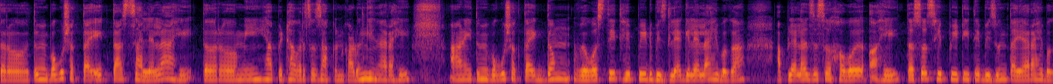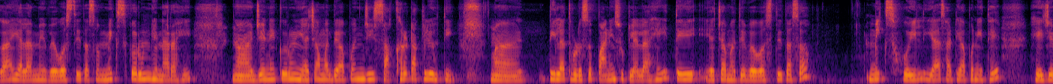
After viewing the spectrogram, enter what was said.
तर तुम्ही बघू शकता एक तास झालेला आहे. तर मी ह्या पिठावरचं झाकण काढून घेणार आहे. आणि तुम्ही बघू शकता एकदम व्यवस्थित हे पीठ भिजल्या गेलेलं आहे बघा. आपल्याला जसं हवं आहे तसंच हे पीठ इथे भिजून तयार आहे बघा. याला मी व्यवस्थित असं मिक्स करून घेणार आहे. जेणेकरून याच्यामध्ये आपण जी साखर टाकली होती तिला थोडंसं पाणी सुटलेलं आहे. ते याच्यामध्ये व्यवस्थित असं मिक्स होईल यासाठी आपण इथे हे जे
